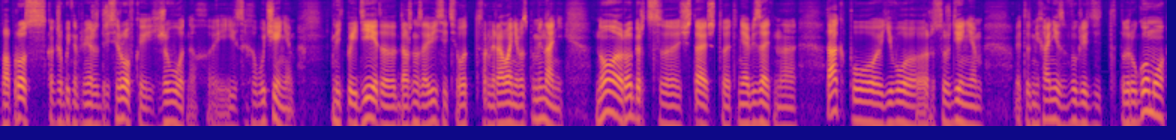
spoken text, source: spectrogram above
вопрос, как же быть, например, с дрессировкой животных и с их обучением. Ведь, по идее, это должно зависеть от формирования воспоминаний. Но Робертс э, считает, что это не обязательно так. По его рассуждениям, этот механизм выглядит по-другому.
